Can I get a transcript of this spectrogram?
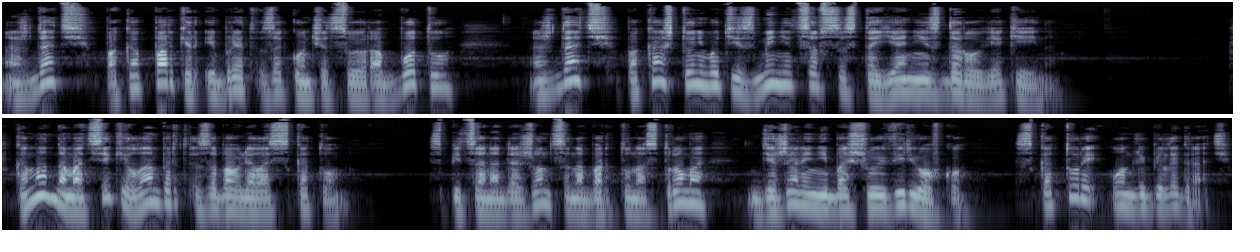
Ждать, пока Паркер и Бред закончат свою работу, ждать, пока что-нибудь изменится в состоянии здоровья Кейна. В командном отсеке Ламберт забавлялась с котом. Специально для Джонса на борту Настрома держали небольшую веревку, с которой он любил играть.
